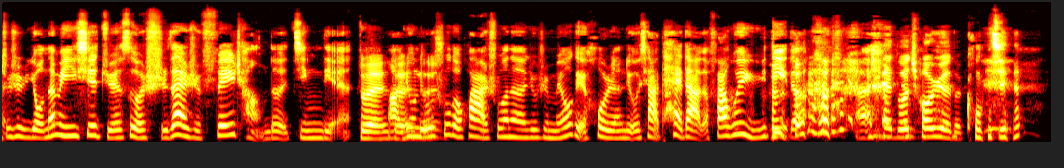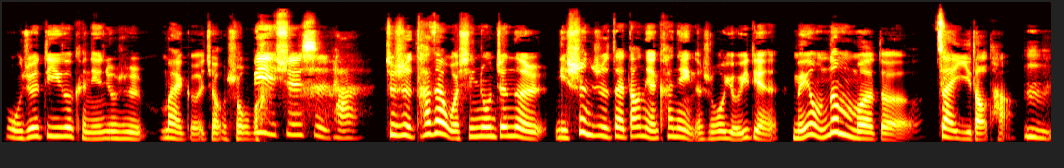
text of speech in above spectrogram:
就是有那么一些角色实在是非常的经典啊。对对，对用刘叔的话说呢，就是没有给后人留下太大的发挥余地的。哎太多超越的空间。我觉得第一个肯定就是麦格教授吧，必须是他。就是他在我心中真的，你甚至在当年看电影的时候，有一点没有那么的在意到他。嗯，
